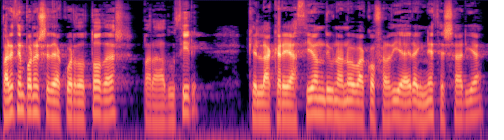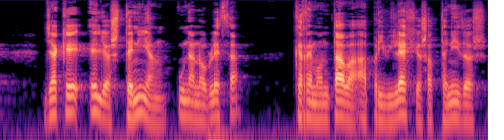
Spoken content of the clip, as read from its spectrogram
Parecen ponerse de acuerdo todas para aducir que la creación de una nueva cofradía era innecesaria, ya que ellos tenían una nobleza que remontaba a privilegios obtenidos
